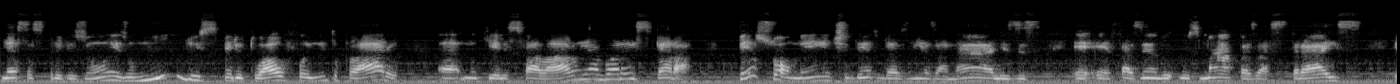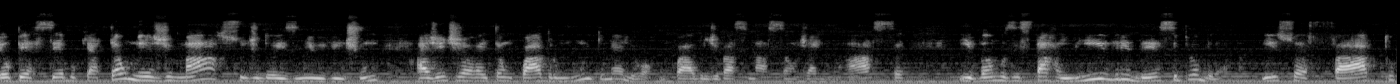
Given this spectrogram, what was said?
nessas previsões. O mundo espiritual foi muito claro uh, no que eles falaram e agora é esperar. Pessoalmente, dentro das minhas análises, é, é, fazendo os mapas astrais, eu percebo que até o mês de março de 2021 a gente já vai ter um quadro muito melhor, um quadro de vacinação já em massa e vamos estar livre desse problema. Isso é fato,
